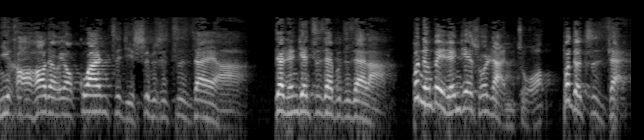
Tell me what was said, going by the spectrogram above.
你好好的要观自己是不是自在啊？在人间自在不自在啦？不能被人间所染着，不得自在。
